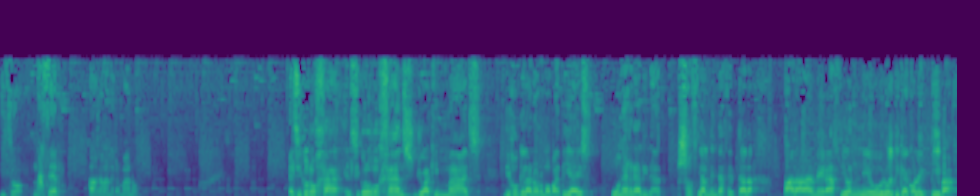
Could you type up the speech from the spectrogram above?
hizo nacer al gran hermano. El psicólogo, el psicólogo Hans Joachim Matz dijo que la normopatía es una realidad socialmente aceptada para la negación neurótica colectiva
